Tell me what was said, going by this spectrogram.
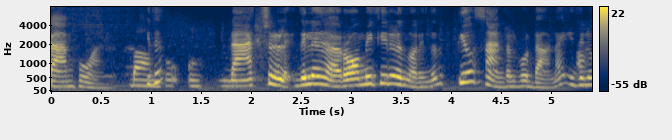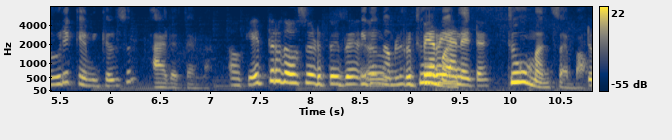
ബാംബു ആണ്. ഇത് നാച്ചുറൽ ഇതിൽ റോ മെറ്റീരിയൽ എന്ന് പറയുന്നത് പ്യൂർ സാൻഡൽവുഡ് ആണ്. ഇതിൽ ഒരു കെമിക്കൽസും ആഡ് ചെയ്തല്ല എത്ര ദിവസം എടുത്തു ഇത് ഇത് നമ്മൾ പ്രിപ്പയർ ചെയ്യാനായിട്ട്? ടു മന്ത്സ് അബൌട്ട്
